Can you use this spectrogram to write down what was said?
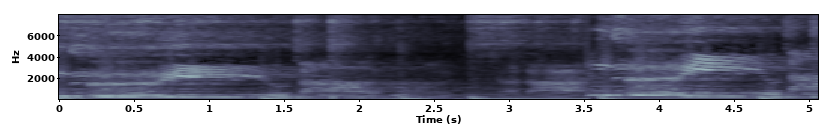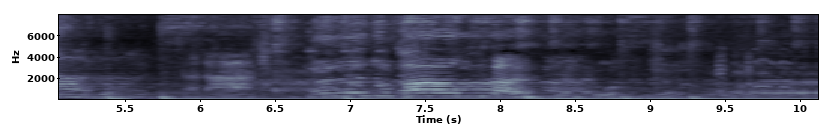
người yêu na rồi cha đa người yêu ta rồi cha đa Thế chúng ta ta thuộc rồi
